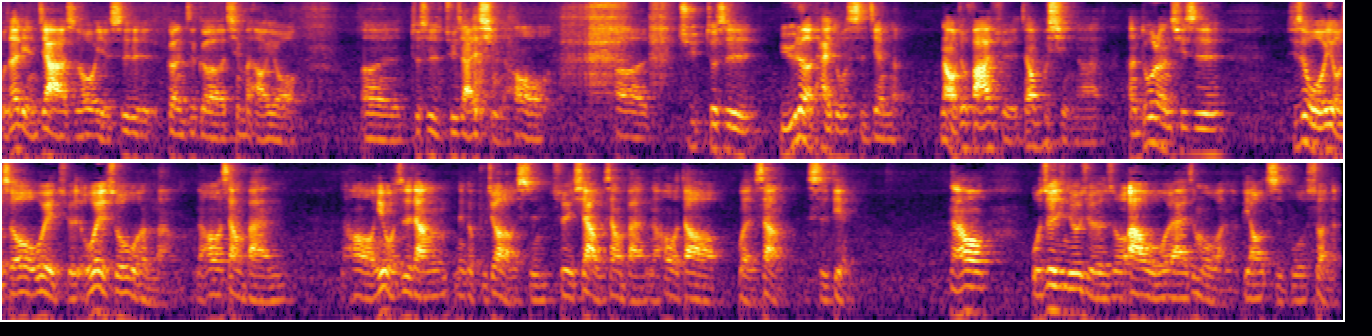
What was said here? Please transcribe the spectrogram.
我在年假的时候也是跟这个亲朋好友，呃，就是聚在一起，然后呃聚就是娱乐太多时间了。那我就发觉这样不行啊。很多人其实其实我有时候我也觉得我也说我很忙，然后上班。然后，因为我是当那个补教老师，所以下午上班，然后到晚上十点。然后我最近就觉得说啊，我回来这么晚了，不要直播算了。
